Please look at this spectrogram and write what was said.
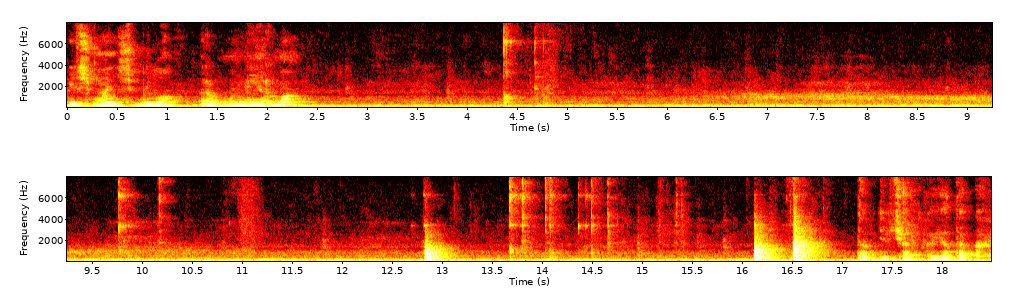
Більш-менш було равномірно. дівчатка, я так,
